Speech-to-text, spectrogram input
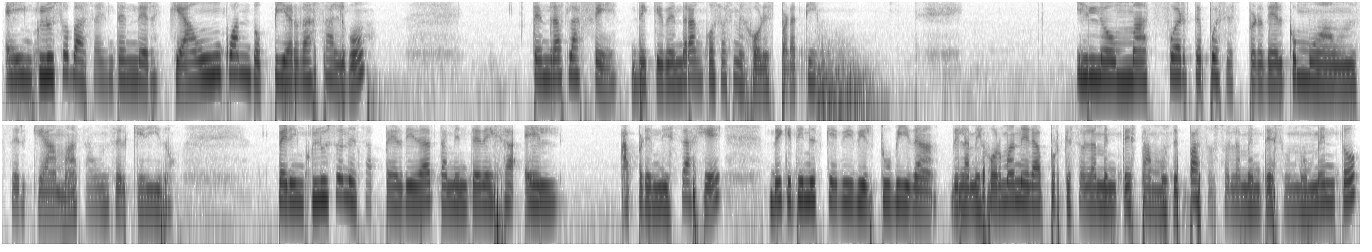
E incluso vas a entender que aun cuando pierdas algo, tendrás la fe de que vendrán cosas mejores para ti. Y lo más fuerte pues es perder como a un ser que amas, a un ser querido. Pero incluso en esa pérdida también te deja el aprendizaje de que tienes que vivir tu vida de la mejor manera porque solamente estamos de paso, solamente es un momento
